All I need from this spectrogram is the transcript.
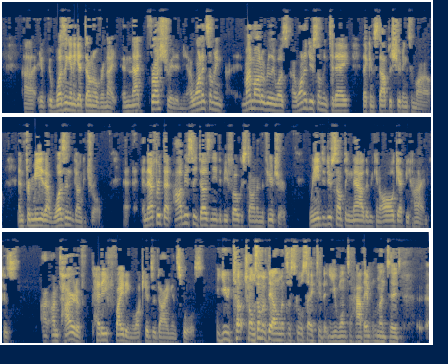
Uh, it, it wasn't going to get done overnight. And that frustrated me. I wanted something, my motto really was, I want to do something today that can stop the shooting tomorrow. And for me, that wasn't gun control. An effort that obviously does need to be focused on in the future. We need to do something now that we can all get behind because I'm tired of petty fighting while kids are dying in schools you touch on some of the elements of school safety that you want to have implemented.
